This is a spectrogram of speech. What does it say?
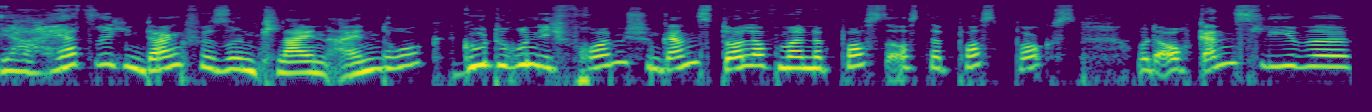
Ja, herzlichen Dank für so einen kleinen Eindruck. Gudrun, ich freue mich schon ganz doll auf meine Post aus der Postbox und auch ganz liebe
